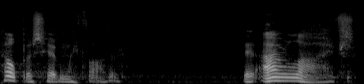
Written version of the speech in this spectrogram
Help us, Heavenly Father, that our lives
